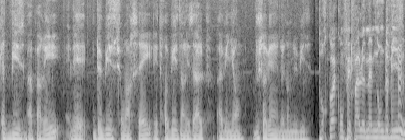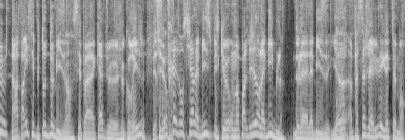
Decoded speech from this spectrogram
4 bises à Paris, les 2 bises sur Marseille, les 3 bises dans les Alpes, Avignon? D'où ça vient le nombre de bises? Pourquoi qu'on fait pas le même nombre de bises Alors à Paris c'est plutôt deux bises, hein. c'est pas quatre, je, je corrige. C'est très ancien la bise puisque on en parle déjà dans la Bible de la, la bise. Il y a Oh. un passage de la Bible exactement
